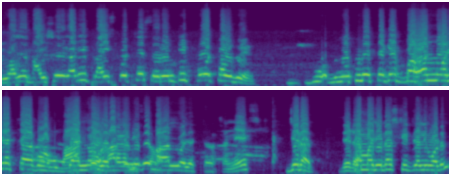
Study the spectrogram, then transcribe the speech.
দু হাজার বাইশের গাড়ি প্রাইস পড়ছে সেভেন্টি ফোর থাউজেন্ড দু- নতুনের থেকে বাহান্ন হাজার টাকা কম। 52,000 টাকা বাহান্ন হাজার টাকা। আচ্ছা নেক্সট। যেটা স্ট্রিট র্যালি মডেল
